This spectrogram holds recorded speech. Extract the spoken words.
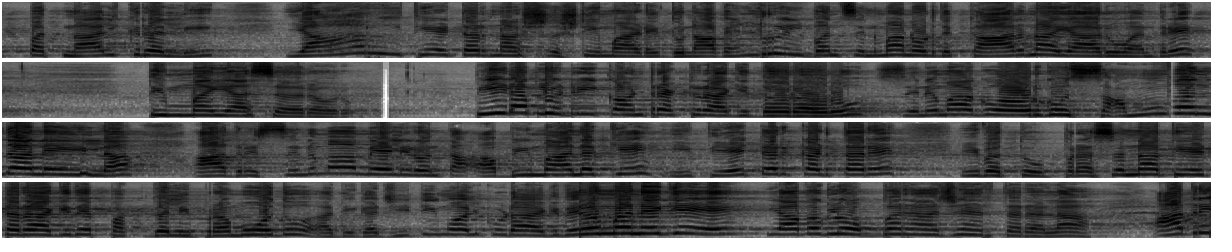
ಎಪ್ಪತ್ನಾಲ್ಕರಲ್ಲಿ ಯಾರು ಈ ಥಿಯೇಟರ್ನ ಸೃಷ್ಟಿ ಮಾಡಿದ್ದು? ನಾವೆಲ್ಲರೂ ಇಲ್ಲಿ ಬಂದು ಸಿನಿಮಾ ನೋಡಿದ ಕಾರಣ ಯಾರು ಅಂದರೆ ತಿಮ್ಮಯ್ಯ ಸರ್ ಅವರು. ಪಿ ಡಬ್ಲ್ಯೂ ಡಿ ಕಾಂಟ್ರಾಕ್ಟರ್ ಆಗಿದ್ದವರು ಅವರು, ಸಿನಿಮಾಗೂ ಅವ್ರಿಗೂ ಸಂಬಂಧನೇ ಇಲ್ಲ. ಆದರೆ ಸಿನಿಮಾ ಮೇಲಿರುವಂಥ ಅಭಿಮಾನಕ್ಕೆ ಈ ಥಿಯೇಟರ್ ಕಟ್ತಾರೆ. ಇವತ್ತು ಪ್ರಸನ್ನ ಥಿಯೇಟರ್ ಆಗಿದೆ, ಪಕ್ಕದಲ್ಲಿ ಪ್ರಮೋದು, ಅದೀಗ ಜಿ ಟಿ ಮಾಲ್ ಕೂಡ ಆಗಿದೆ. ಅರಮನೆಗೆ ಯಾವಾಗಲೂ ಒಬ್ಬ ರಾಜ ಇರ್ತಾರಲ್ಲ, ಆದರೆ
